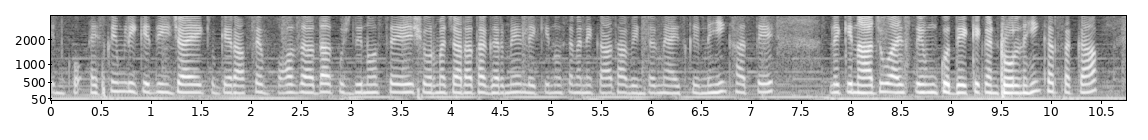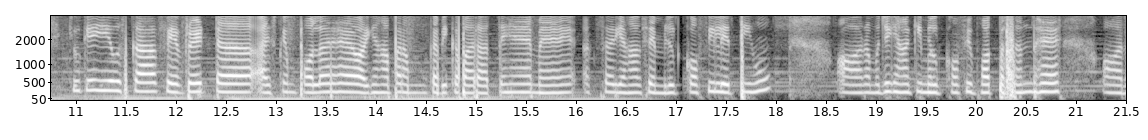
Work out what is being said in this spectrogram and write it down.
इनको आइसक्रीम लेके दी जाए, क्योंकि राफे बहुत ज़्यादा कुछ दिनों से शोर मचा रहा था घर में, लेकिन उसे मैंने कहा था विंटर में आइसक्रीम नहीं खाते। लेकिन आज वो आइसक्रीम को देख के कंट्रोल नहीं कर सका, क्योंकि ये उसका फेवरेट आइसक्रीम पॉलर है और यहाँ पर हम कभी कभार आते हैं। मैं अक्सर यहाँ से मिल्क कॉफ़ी लेती हूँ। और मुझे यहाँ की मिल्क कॉफ़ी बहुत पसंद है। और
